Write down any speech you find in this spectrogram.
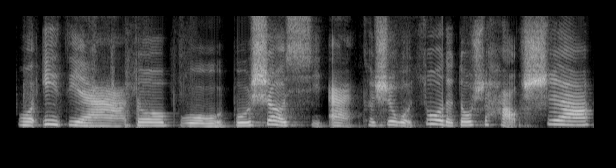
我一点啊都不不受喜爱。可是我做的都是好事啊！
